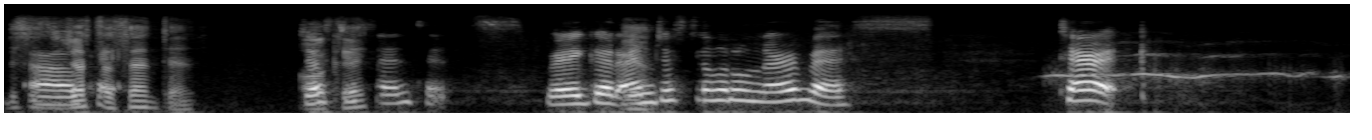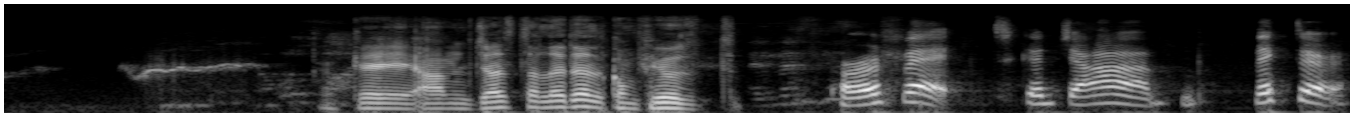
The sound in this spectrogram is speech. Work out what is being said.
This is Oh, just a sentence. Just okay. a sentence. Very good. I'm just a little nervous. Tarek. Okay, I'm just a little confused. Perfect. Good job. Victor,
